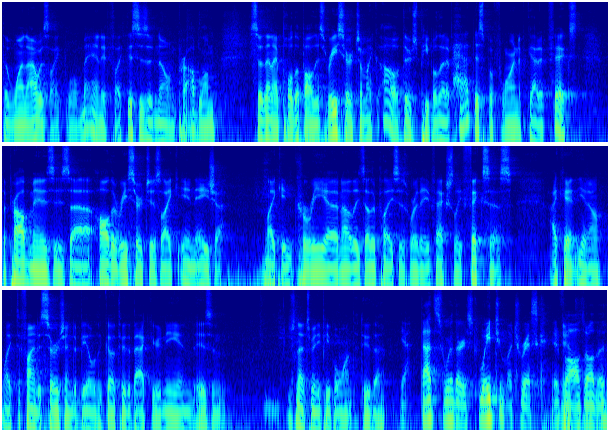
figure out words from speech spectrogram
the one I was like, well, man, if like this is a known problem. So then I pulled up all this research. I'm like, oh, there's people that have had this before and have got it fixed. The problem is, is uh, all the research is like in Asia, like in Korea and all these other places where they've actually fixed this. I can't, you know, like to find a surgeon to be able to go through the back of your knee and isn't. There's not too many people want to do that. Yeah, that's where there's way too much risk involved. All the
